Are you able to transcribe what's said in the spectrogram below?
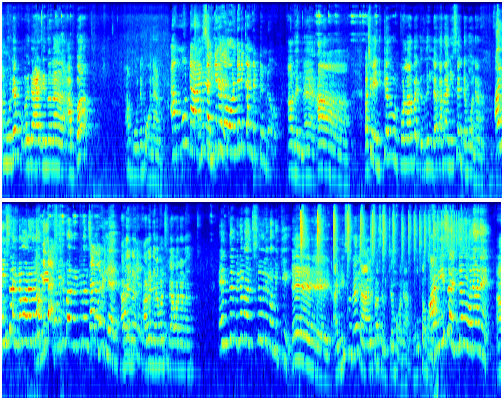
അമ്മൂന്റെ എന്താണ് അബ്ബ അമ്മൂന്റെ മോനാണ്. അമ്മു ഡാൻസ് കളിക്കുന്നത് ഓൾറെഡി കണ്ടിട്ടുണ്ടോ? അതന്നെ. ആ പക്ഷെ എനിക്കത് ഉൾക്കൊള്ളാൻ പറ്റുന്നില്ല. കാരണം അനീസ് എന്റെ മോനാണ്. അനീസ് എന്റെ മോനാണ്. മമ്മി അമ്മയ്ക്ക് പറഞ്ഞിട്ട് മനസ്സിലാവില്ലേ? അതെങ്ങനെ അതെങ്ങനെ മനസ്സിലാവാനാണ്? എന്താ പിന്നെ മനസ്സിലാവില്ല മമ്മിക്ക്. ഏ അനീസിനെ ഞാൻ പ്രസവിച്ച മോനാണ്. മൂത്ത മോൻ. അനീസ് എന്റെ മോനാണ്. ആ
